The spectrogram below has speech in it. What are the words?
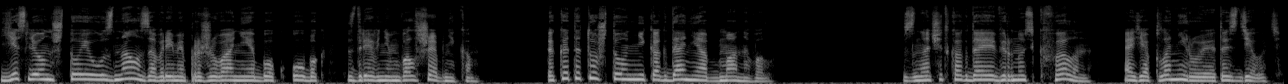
Если он что и узнал за время проживания бок о бок с древним волшебником, так это то, что он никогда не обманывал. Значит, когда я вернусь к Феллон, а я планирую это сделать,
